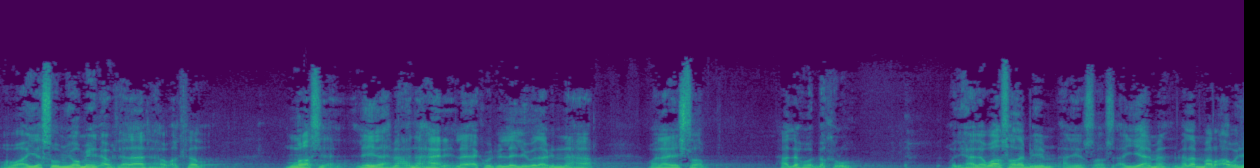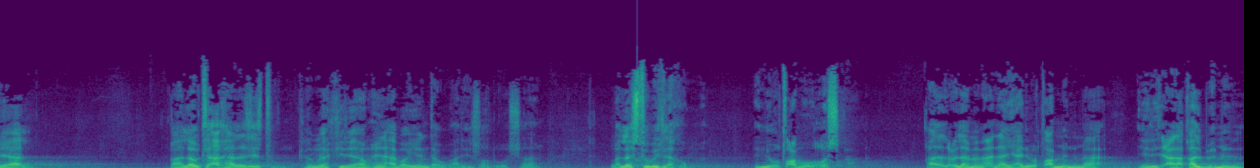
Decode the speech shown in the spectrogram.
وهو أن يصوم يومين أو ثلاثة أو أكثر مواصلا ليلة مع نهاره لا يأكل في الليل ولا في النهار ولا يشرب. هذا هو المكروه. ولهذا واصل بهم عليه الصلاة والسلام أياما فلما رأوا الهلال قال لو تأخر لزدتهم كان منكر لهم حين أبوا ينتهوا عليه الصلاة والسلام. قال لست مثلكم إني أطعم وأسقى. قال العلماء معناه يعني يطعم من ما يرد على قلبه من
